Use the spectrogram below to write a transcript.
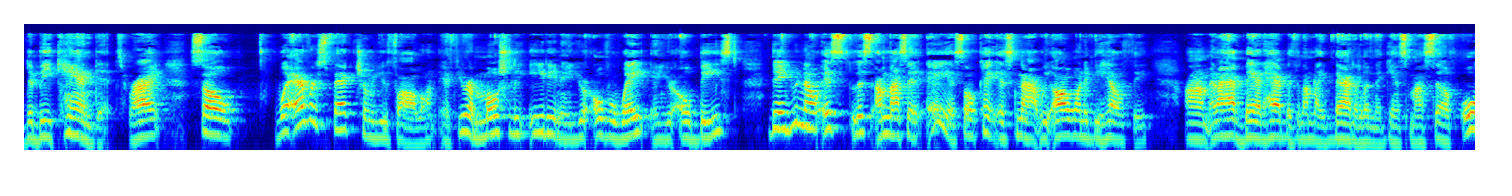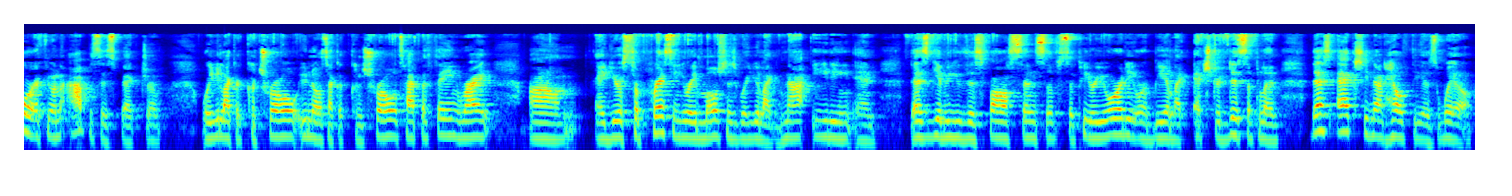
to be candid, right? So, whatever spectrum you fall on, if you're emotionally eating and you're overweight and you're obese, then you know it's listen, I'm not saying hey, it's okay. It's not. We all want to be healthy. Um, and I have bad habits and I'm like battling against myself. Or if you're on the opposite spectrum where you're like a control, you know, it's like a control type of thing, right? Um, and you're suppressing your emotions where you're like not eating and that's giving you this false sense of superiority or being like extra disciplined. That's actually not healthy as well.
